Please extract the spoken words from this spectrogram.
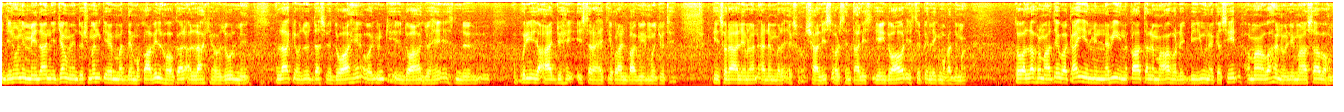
جنہوں نے میدان جنگ میں دشمن کے مد مقابل ہو کر اللہ کے حضور میں، اللہ کے حضور دس میں دعا ہیں اور ان کی دعا جو ہے، اس پوری آج جو ہے، اس طرح ہے کہ قرآن باغ میں موجود ہے کہ سورہ عال عمران نمبر ایک سو چھیالیس اور سینتالیس، یہی دعا اور اس سے پہلے کی مقدمہ۔ تو اللہ فرماتے وقائی من نبی انقاط الماحربیون کثیر فما وحن لما صابہم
